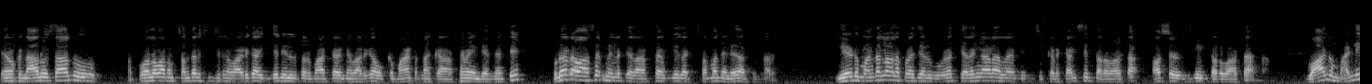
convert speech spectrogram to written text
నేను ఒక నాలుగు సార్లు పోలవరం సందర్శించిన వాడిగా ఇంజనీర్లతో మాట్లాడిన వాడిగా ఒక మాట నాకు అర్థమైంది ఏంటంటే పునరావాసం వీళ్ళకి అర్థం వీళ్ళకి సంబంధం లేదంటున్నారు. ఏడు మండలాల ప్రజలు కూడా తెలంగాణ నుంచి ఇక్కడ కలిసిన తర్వాత రాష్ట్ర విభజన తర్వాత వాళ్ళు మళ్ళీ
